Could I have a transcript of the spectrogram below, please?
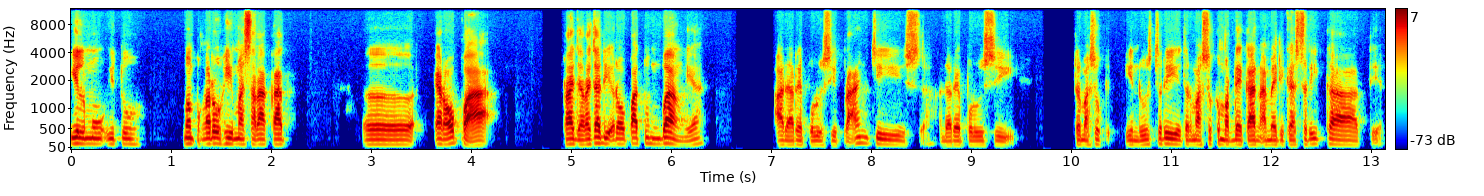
ilmu itu mempengaruhi masyarakat eh, Eropa, raja-raja di Eropa tumbang ya. Ada revolusi Prancis, ada revolusi termasuk industri, termasuk kemerdekaan Amerika Serikat ya.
